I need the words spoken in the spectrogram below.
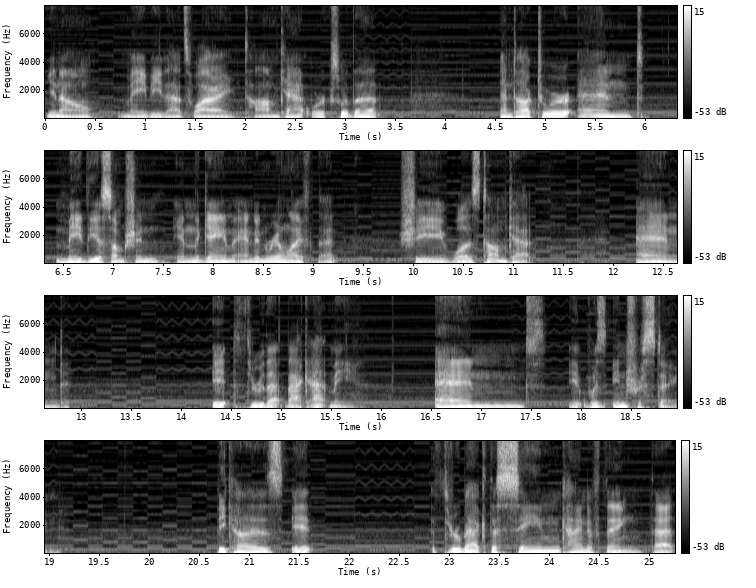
you know maybe that's why Tomcat works with that. And talked to her and made the assumption in the game and in real life that she was Tomcat. And it threw that back at me. And it was interesting because it threw back the same kind of thing that,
